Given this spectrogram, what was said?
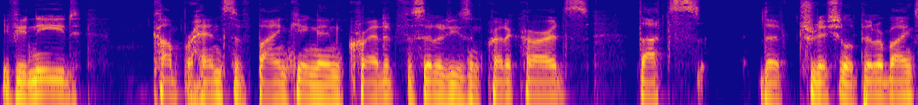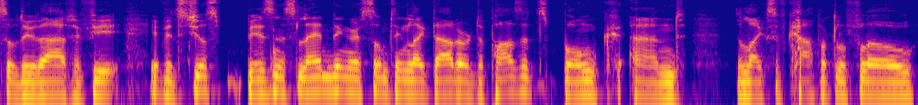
If you need comprehensive banking and credit facilities and credit cards, that's the traditional pillar banks will do that. If you if it's just business lending or something like that, or deposits, Bunq and the likes of Capital Flow,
